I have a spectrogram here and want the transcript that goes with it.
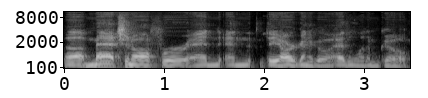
uh, match an offer, and and they are going to go ahead and let him go.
